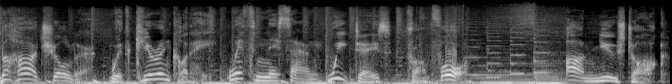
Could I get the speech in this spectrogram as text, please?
The Hard Shoulder with Kieran Cuddihy. With Nissan. Weekdays from 4 on Newstalk.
